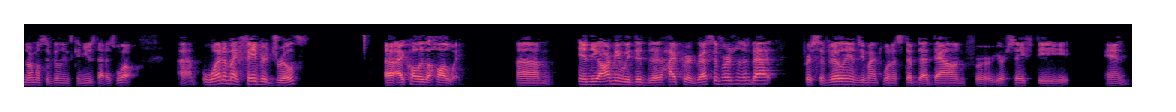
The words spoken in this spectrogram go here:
normal civilians can use that as well. Um, one of my favorite drills, uh, I call it the hallway. Um, in the army, we did the hyper aggressive version of that. For civilians, you might want to step that down for your safety and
